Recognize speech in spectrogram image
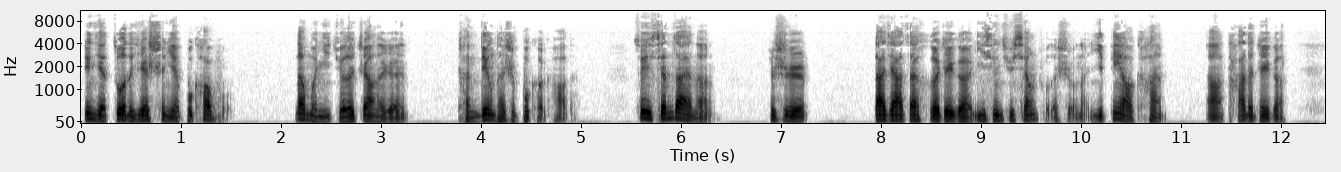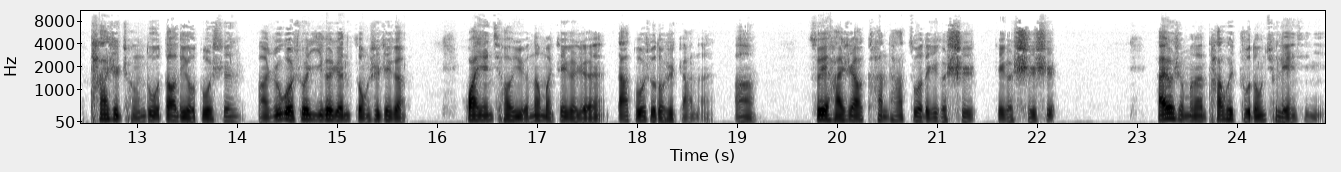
并且做的一些事也不靠谱。那么你觉得这样的人，肯定他是不可靠的，所以现在呢，就是大家在和这个异性去相处的时候呢，一定要看啊他的这个踏实程度到底有多深啊。如果说一个人总是这个花言巧语，那么这个人大多数都是渣男啊。所以还是要看他做的这个实这个实事。还有什么呢？他会主动去联系你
